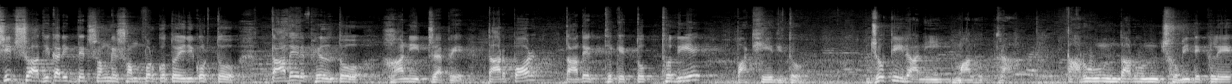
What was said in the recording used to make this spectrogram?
শীর্ষ আধিকারিকদের সঙ্গে সম্পর্ক তৈরি করত। তাদের ফেলতো হানি ট্র্যাপে তারপর তাদের থেকে তথ্য দিয়ে পাঠিয়ে দিত। জ্যোতি রানী মালহোত্রা। দারুণ দারুণ ছবি দেখলে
